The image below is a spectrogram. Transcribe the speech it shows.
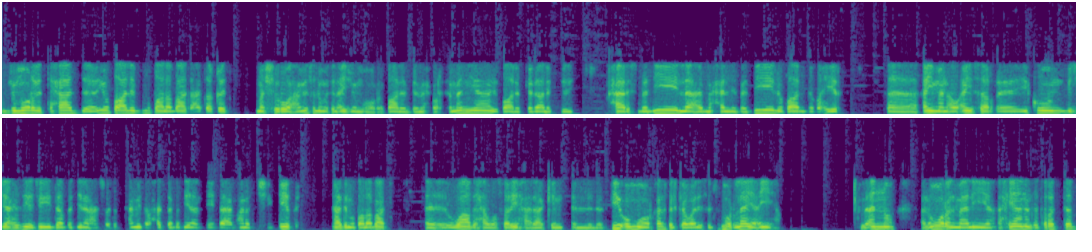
جمهور الاتحاد يطالب مطالبات أعتقد مشروعة مثله مثل أي جمهور يطالب بمحور ثمانية، يطالب كذلك بحارس بديل، لاعب محلي بديل، يطالب بظهير آه، أيمن أو أيسر يكون بجاهزية جيدة بديلا عن سعود حميد أو حتى بديلا للاعب هند الشنقيطي هذه مطالبات واضحة وصريحة لكن في أمور خلف الكواليس الجمهور لا يعيها لأنه الأمور المالية أحيانا تترتب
